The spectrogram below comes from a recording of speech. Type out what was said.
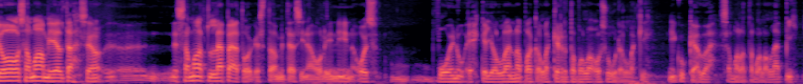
Joo, samaa mieltä. Se on, ne samat läpäät oikeastaan, mitä siinä oli, niin olisi voinut ehkä jollain napakalla kertovalla osuudellakin niin kuin käydä samalla tavalla läpi.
